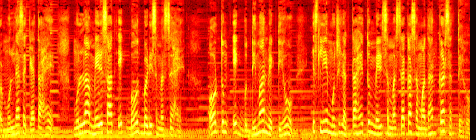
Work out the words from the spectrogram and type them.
और मुल्ला से कहता है, मुल्ला, मेरे साथ एक बहुत बड़ी समस्या है। और तुम एक बुद्धिमान व्यक्ति हो, इसलिए मुझे लगता है तुम मेरी समस्या का समाधान कर सकते हो।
